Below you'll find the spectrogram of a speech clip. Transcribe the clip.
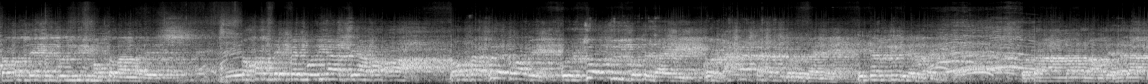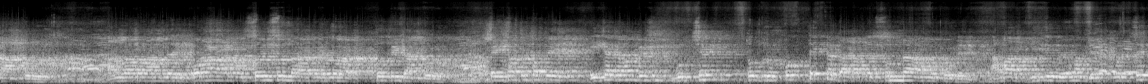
তখন দেখবেন দুর্নীতি মুক্ত বাংলাদেশ। তখন দেখবেন মদিনার সে দরজা খুলে দেওয়াবে, কোনো চোখ চুরি করতে যায়নি, কোনো ডাকাত ডাকাতি করতে যায়নি। ঠিক আছে কি করে বলেন? বেশি প্রত্যেকটা করবেন। আমার মেহমান যেটা করেছে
